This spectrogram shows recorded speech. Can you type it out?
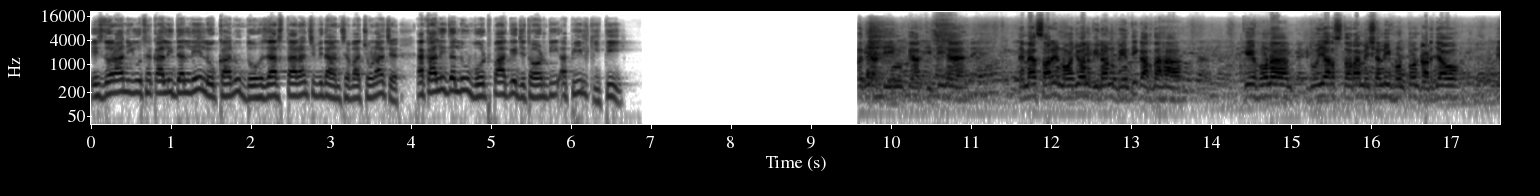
ਇਸ ਦੌਰਾਨ ਯੂਥ ਅਕਾਲੀ ਦਲ ਨੇ ਲੋਕਾਂ ਨੂੰ 2017 ਚ ਵਿਧਾਨ ਸਭਾ ਚੋਣਾਂ 'ਚ ਅਕਾਲੀ ਦਲ ਨੂੰ ਵੋਟ ਪਾ ਕੇ ਜਿਤਾਉਣ ਦੀ ਅਪੀਲ ਕੀਤੀ। ਵਧੀਆ ਟੀਮ ਤਿਆਰ ਕੀਤੀ ਹੈ ਤੇ ਮੈਂ ਸਾਰੇ ਨੌਜਵਾਨ ਵੀਰਾਂ ਨੂੰ ਬੇਨਤੀ ਕਰਦਾ ਹਾਂ ਕਿ ਹੁਣ 2017 ਮਿਸ਼ਨ ਲਈ ਹੁਣ ਤੋਂ ਡਟ ਜਾਓ ਤੇ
